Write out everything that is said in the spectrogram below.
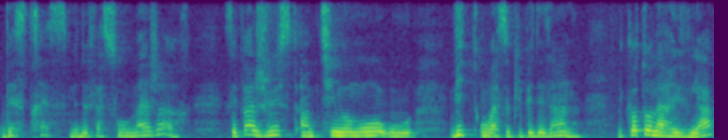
déstresse, mais de façon majeure. C'est pas juste un petit moment où, vite, on va s'occuper des ânes. Mais quand on arrive là,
